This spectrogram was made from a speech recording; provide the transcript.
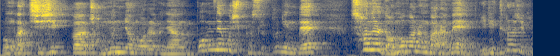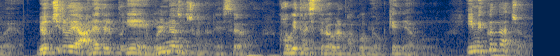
뭔가 지식과 전문 용어를 그냥 뽐내고 싶었을 뿐인데 선을 넘어가는 바람에 일이 틀어진 거예요. 며칠 후에 아내 될 분이 울면서 전화를 했어요. 거기 다시 들어갈 방법이 없겠냐고. 이미 끝났죠.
